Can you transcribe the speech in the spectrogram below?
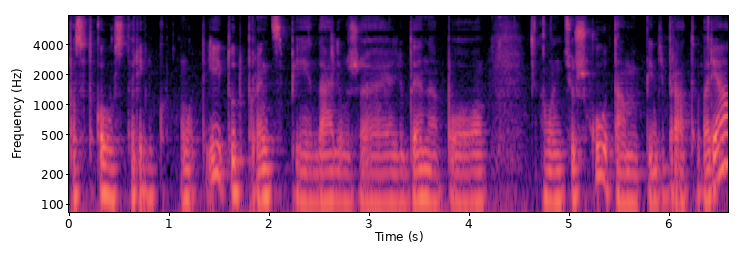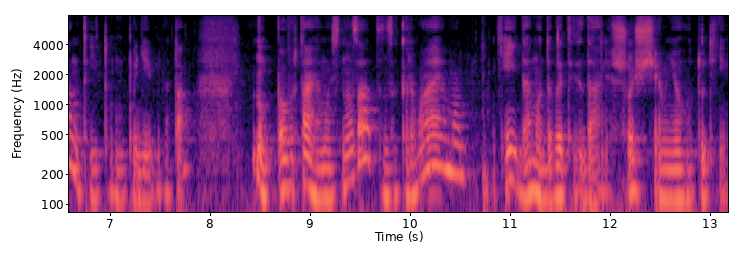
посадкову сторінку. От. І тут, в принципі, далі вже людина по ланцюжку там підібрати варіанти і тому подібне. Так? Ну, Повертаємось назад, закриваємо і йдемо дивитись далі, що ще в нього тут є.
